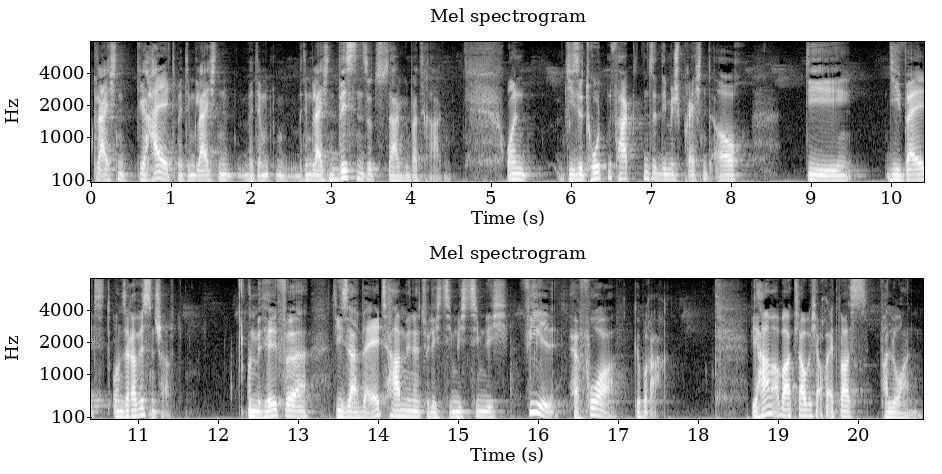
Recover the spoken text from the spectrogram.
gleichen Gehalt, mit dem gleichen, mit dem, mit dem gleichen Wissen sozusagen übertragen. Und diese toten Fakten sind dementsprechend auch die, die Welt unserer Wissenschaft. Und mit Hilfe dieser Welt haben wir natürlich ziemlich, ziemlich viel hervorgebracht. Wir haben aber, glaube ich, auch etwas verloren.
